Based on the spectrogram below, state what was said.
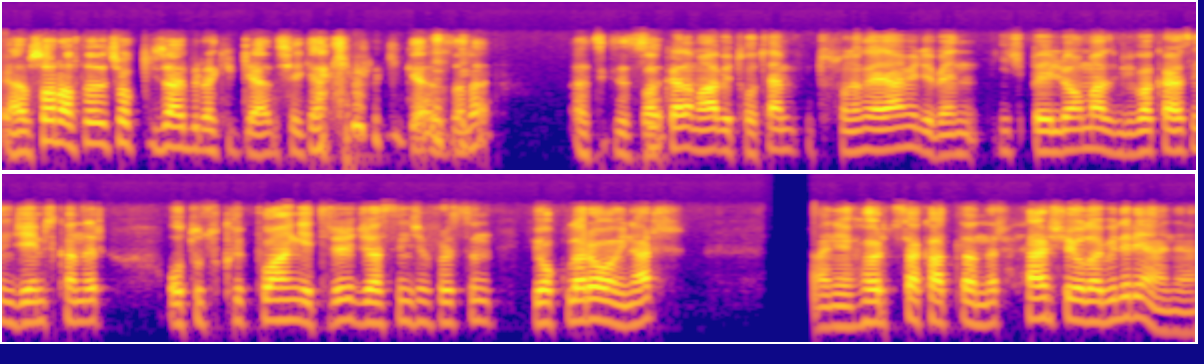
yani son haftada çok güzel bir rakip geldi. Şeker gibi rakip geldi sana. Açıkçası. Bakalım abi totem sona kadar devam ediyor. Ben hiç belli olmaz. Bir bakarsın James Conner 30-40 puan getirir. Justin Jefferson yoklara oynar. Hani Hurt sakatlanır. Her şey olabilir yani.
